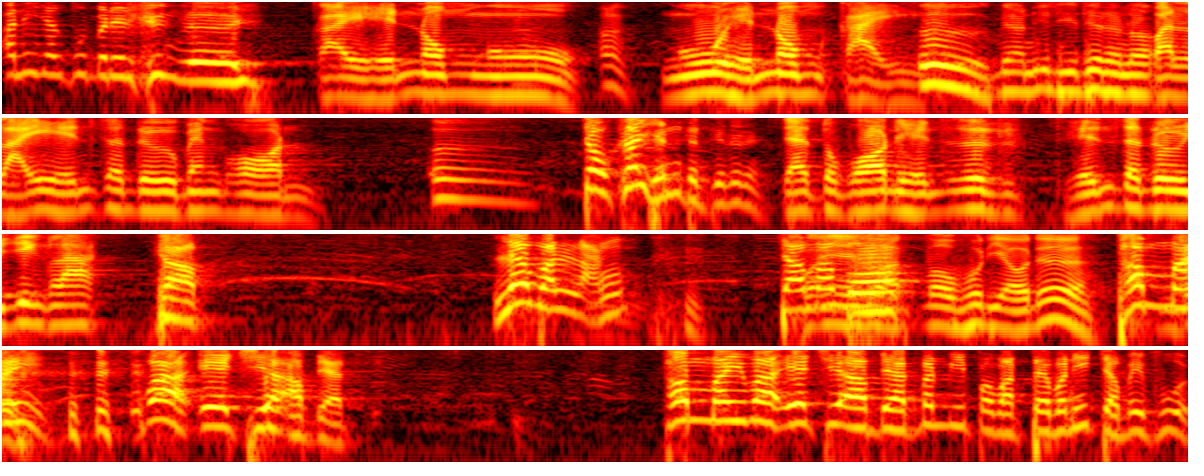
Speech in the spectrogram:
อันนี้ยังพูดไม่ได้ครึ่งเลย ไก่เห็นนมงูเอองูเห็นนมไก่ เออแม่นอี่ลีด้วยนะเนาะปลาไหลเห็นสะดือแมงพร เออ เจ้าเคยเห็นแต่ตีด้วยจตุพรเห็นสะดือเห็นสะดือยิ่งลักษณ์ครับ แล้ววันหลังจะมาบอกบอกผู้เดียวเด้อทำไมว่าเอเชียอัปเดตทำไมว่าเอเชียอัปเดตมันมีประวัติแต่วันนี้จะไม่พูด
